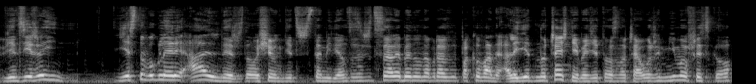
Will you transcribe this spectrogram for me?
Więc jeżeli jest to w ogóle realne, że to osiągnie 300 milionów, to znaczy sale będą naprawdę pakowane, ale jednocześnie będzie to oznaczało, że mimo wszystko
